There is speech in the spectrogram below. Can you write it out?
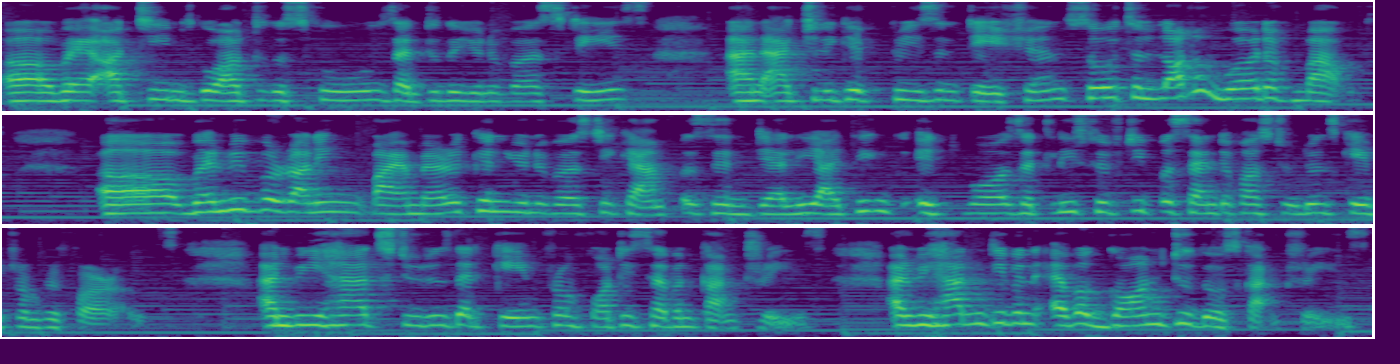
uh, where our teams go out to the schools and to the universities and actually give presentations. So it's a lot of word of mouth. Uh, when we were running my American University campus in Delhi, I think it was at least 50% of our students came from referrals. And we had students that came from 47 countries. And we hadn't even ever gone to those countries.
